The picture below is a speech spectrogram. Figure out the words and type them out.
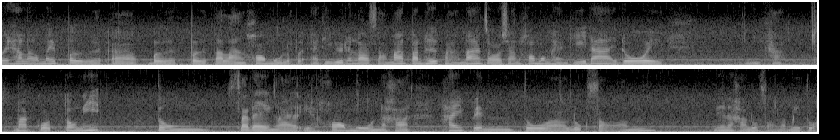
ยถ้าเราไม่เปิดเปิดเปิดตารางข้อมูลหรือเปิด attribute นั้นเราสามารถบันทึกผ่านหน้าจอชั้นข้อมูลแผนที่ได้โดยนี่ค่ะ มากดตรงนี้ตรงแสดงรายละเอียดข้อมูลนะคะ ให้เป็นตัวลูกศร นี่นะคะลูกศรแล้วมีตัว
